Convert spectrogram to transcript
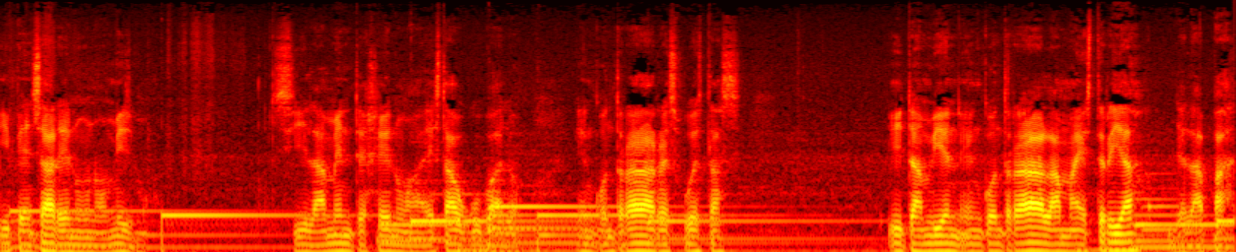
Y pensar en uno mismo. Si la mente genua está ocupada, encontrará respuestas y también encontrará la maestría de la paz.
